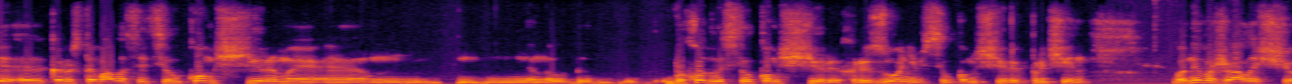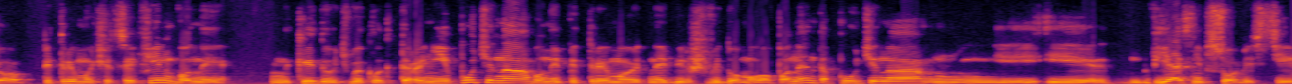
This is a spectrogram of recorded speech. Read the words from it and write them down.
е, користувалися цілком щирими, е, ну, виходили з цілком щирих резонів, з цілком щирих причин. Вони вважали, що підтримуючи цей фільм, вони кидають виклик тиранії Путіна. Вони підтримують найбільш відомого опонента Путіна і, і в'язнів совісті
